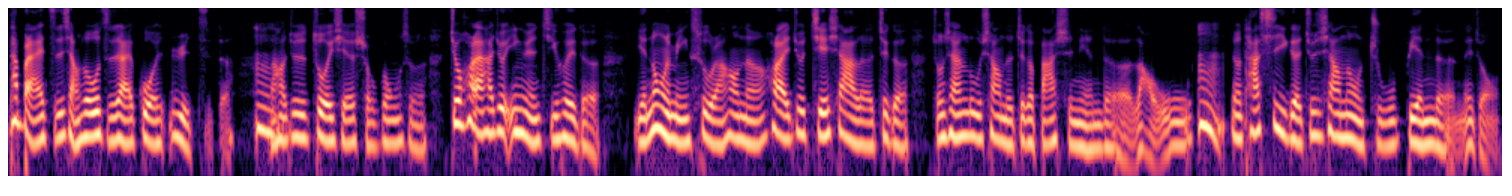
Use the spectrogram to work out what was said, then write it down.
他本来只是想说，我只是来过日子的，然后就是做一些手工什么的。就后来他就因缘机会的也弄了民宿，然后呢，后来就接下了这个中山路上的这个八十年的老屋。嗯，那它是一个就是像那种竹编的那种。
